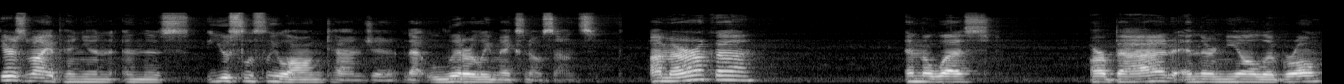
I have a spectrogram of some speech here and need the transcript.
Here's my opinion in this uselessly long tangent that literally makes no sense. America and the West are bad and they're neoliberal.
